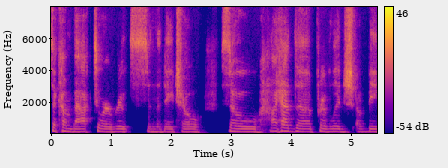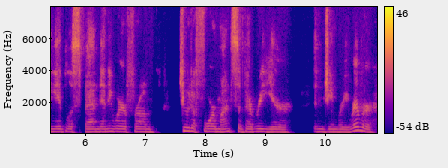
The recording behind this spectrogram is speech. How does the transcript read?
to come back to our roots in the Dehcho. So I had the privilege of being able to spend anywhere from two to four months of every year in Marie River.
